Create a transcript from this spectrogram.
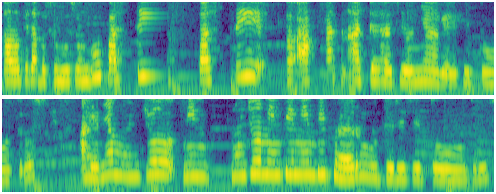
kalau kita bersungguh-sungguh pasti pasti uh, akan ada hasilnya kayak gitu. Terus akhirnya muncul mim, muncul mimpi-mimpi baru dari situ. Terus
